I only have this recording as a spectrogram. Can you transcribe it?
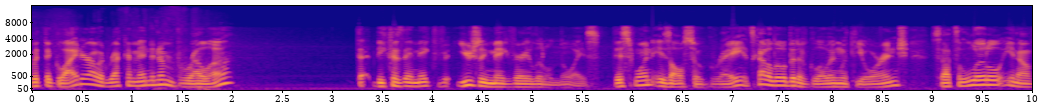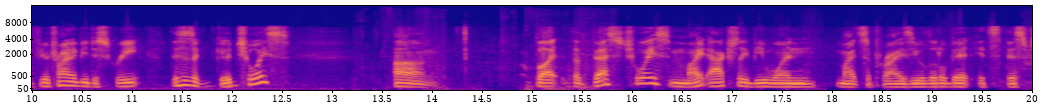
With the glider, I would recommend an umbrella that, because they make usually make very little noise. This one is also gray. It's got a little bit of glowing with the orange, so that's a little, you know, if you're trying to be discreet, this is a good choice. Um, but the best choice might actually be one might surprise you a little bit. It's this.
